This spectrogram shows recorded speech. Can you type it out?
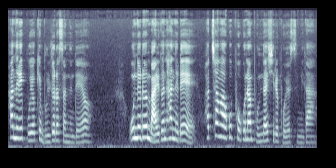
하늘이 뿌옇게 물들었었는데요. 오늘은 맑은 하늘에 화창하고 포근한 봄 날씨를 보였습니다.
